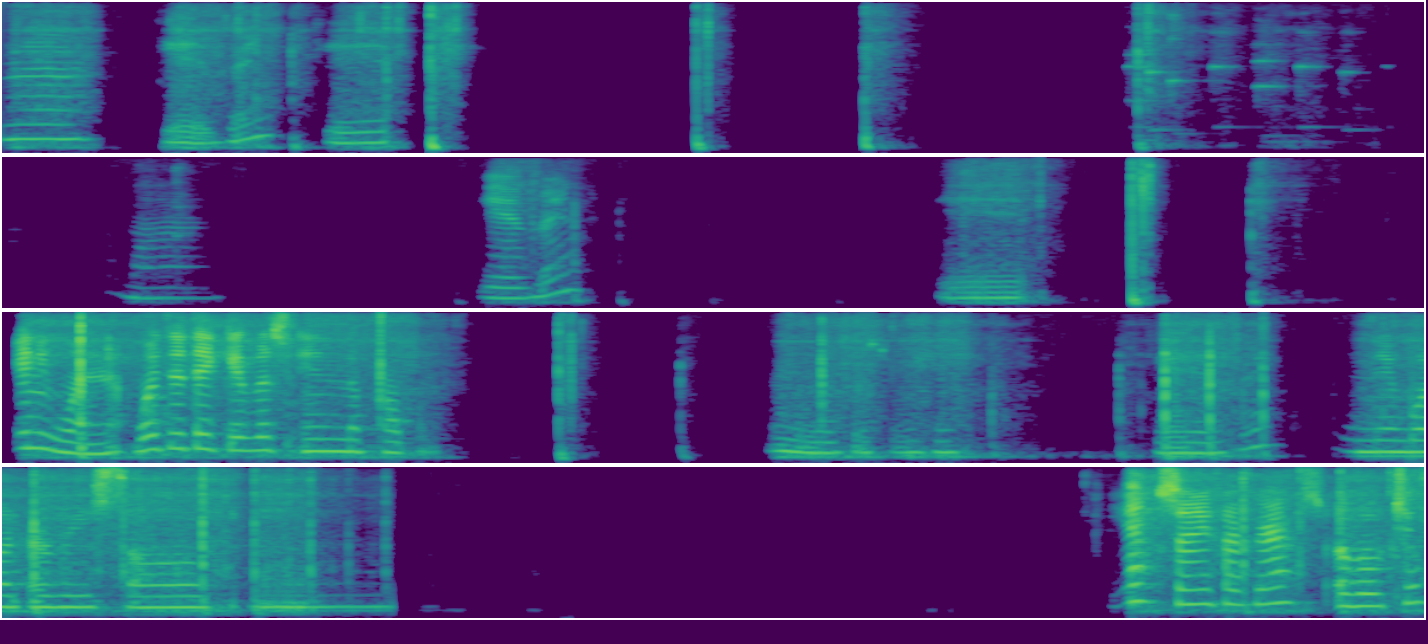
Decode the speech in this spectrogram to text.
Hmm, given, give. Given. Give. Anyone, what did they give us in the problem? Given. And then what are we solving? Yeah, 75 grams of O2.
